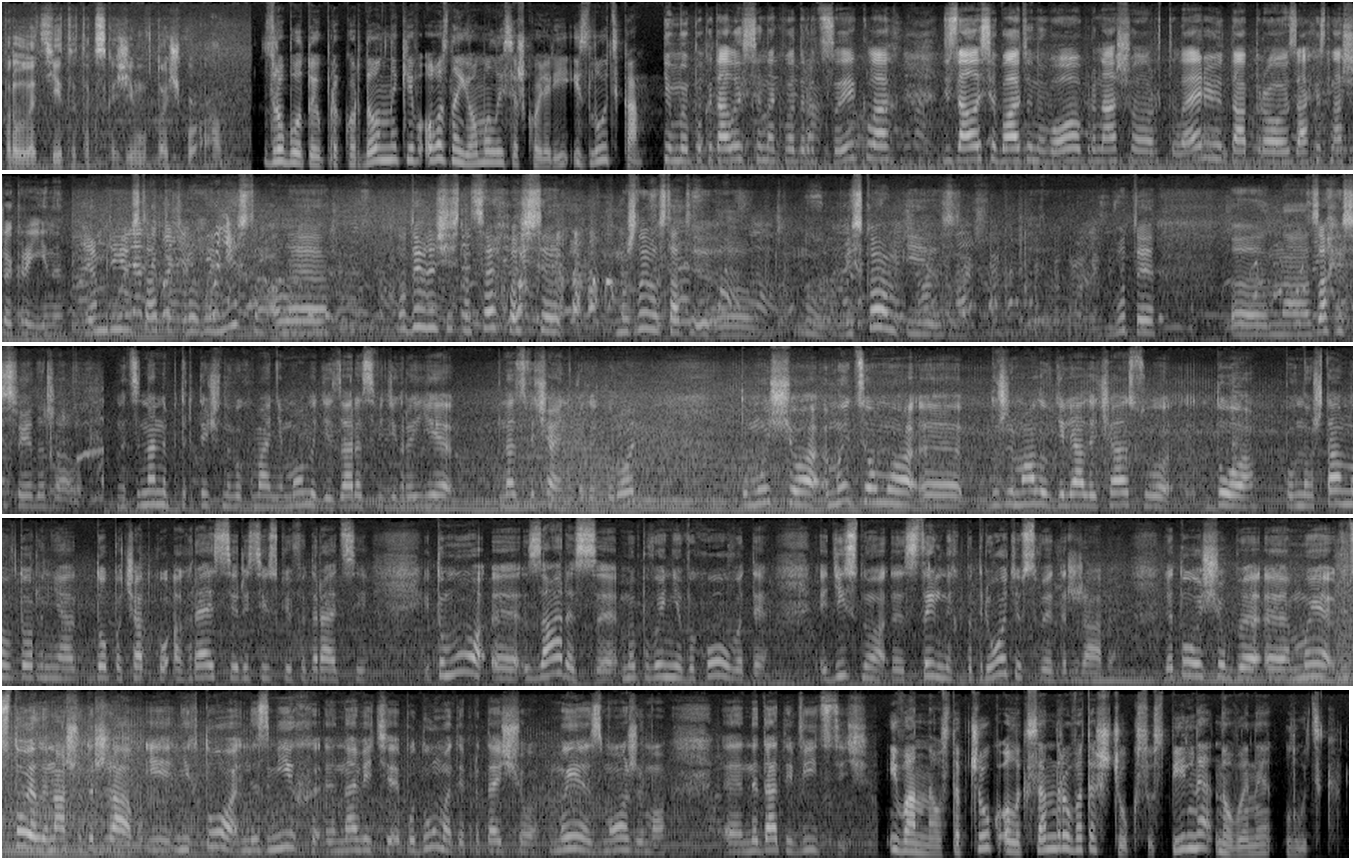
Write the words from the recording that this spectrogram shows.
прилетіти, так скажімо, в точку А. З роботою прикордонників ознайомилися школярі із Луцька. Ми покаталися на квадроциклах, дізналися багато нового про нашу артилерію та про захист нашої країни. Я мрію стати програмістом, але ну, дивлячись на це, хочеться можливо стати е, ну, військовим і бути е, на захисті своєї держави. Національне патріотичне виховання молоді зараз відіграє надзвичайно велику роль, тому що ми цьому е, дуже мало вділяли часу до повномасштабного вторгнення, до початку агресії Російської Федерації. І тому е, зараз е, ми повинні виховувати дійсно сильних патріотів своєї держави для того, щоб ми відстояли нашу державу, і ніхто не зміг навіть подумати про те, що ми зможемо не дати відсіч Іванна Остапчук, Олександр Ватащук. Суспільне новини Луцьк.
